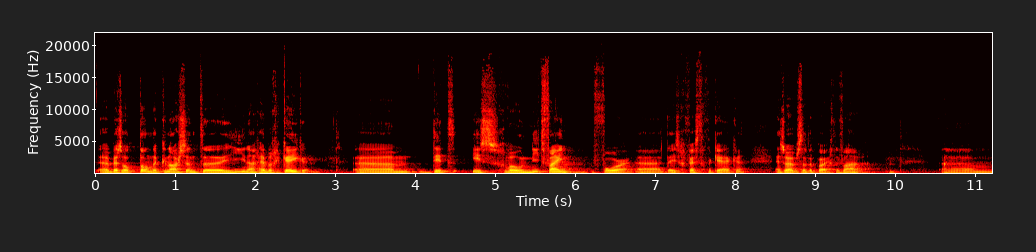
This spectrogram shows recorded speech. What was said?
eh, best wel tandenknarsend hiernaar hebben gekeken. Ehm, dit is gewoon niet fijn voor deze gevestigde kerken. En zo hebben ze dat ook wel echt ervaren. Ehm,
